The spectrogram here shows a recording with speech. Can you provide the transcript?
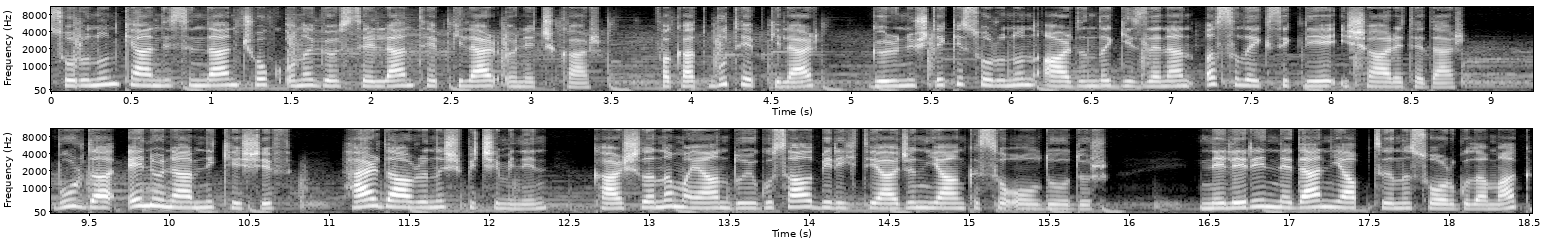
sorunun kendisinden çok ona gösterilen tepkiler öne çıkar. Fakat bu tepkiler, görünüşteki sorunun ardında gizlenen asıl eksikliğe işaret eder. Burada en önemli keşif, her davranış biçiminin karşılanamayan duygusal bir ihtiyacın yankısı olduğudur. Neleri neden yaptığını sorgulamak,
